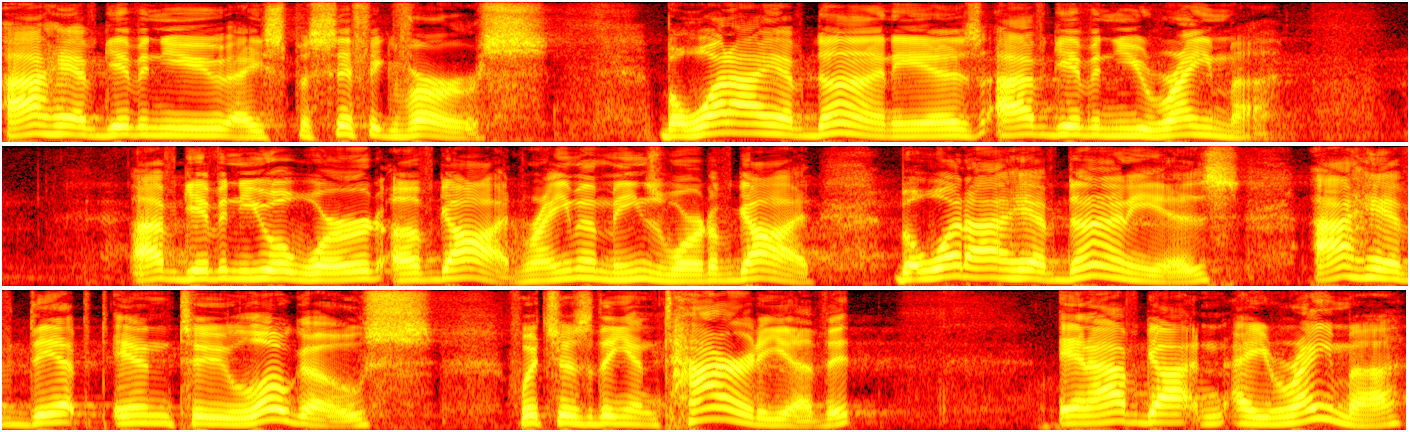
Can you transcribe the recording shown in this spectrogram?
I have given you a specific verse, but what I have done is I've given you Rhema. I've given you a word of God. Rhema means word of God. But what I have done is I have dipped into Logos, which is the entirety of it, and I've gotten a Rhema,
